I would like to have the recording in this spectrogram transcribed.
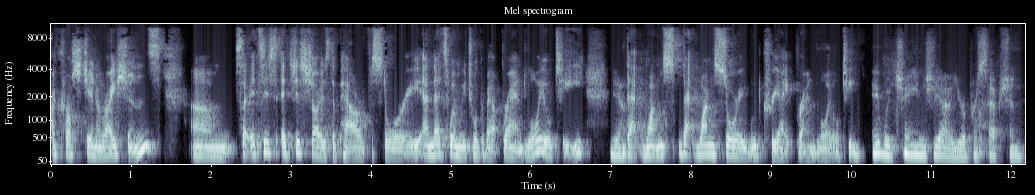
across generations. Um, so it's just, it just shows the power of a story. And that's when we talk about brand loyalty. Yeah. That one, that one story would create brand loyalty. It would change, yeah, your perception.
